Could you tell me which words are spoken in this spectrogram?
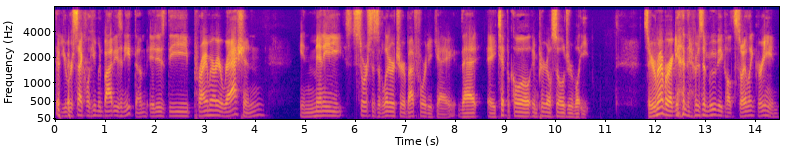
that you recycle human bodies and eat them, it is the primary ration in many sources of literature about 40k that a typical imperial soldier will eat. So you remember again, there was a movie called Soylent Green,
